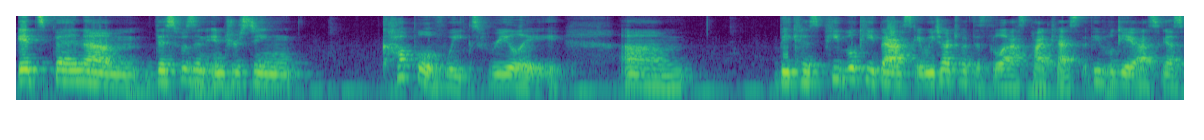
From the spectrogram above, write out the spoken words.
it's been. Um, this was an interesting couple of weeks, really, um, because people keep asking. We talked about this the last podcast. That people keep asking us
